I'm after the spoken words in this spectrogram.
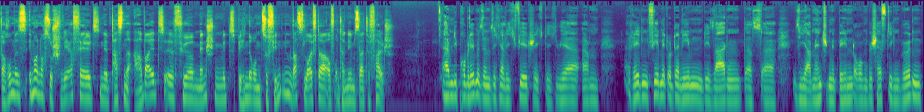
warum es immer noch so schwer fällt, eine passende Arbeit äh, für Menschen mit Behinderungen zu finden? Was läuft da auf Unternehmensseite falsch? Ähm, die Probleme sind sicherlich vielschichtig. Wir ähm, reden viel mit Unternehmen, die sagen, dass äh, sie ja Menschen mit Behinderung beschäftigen würden,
